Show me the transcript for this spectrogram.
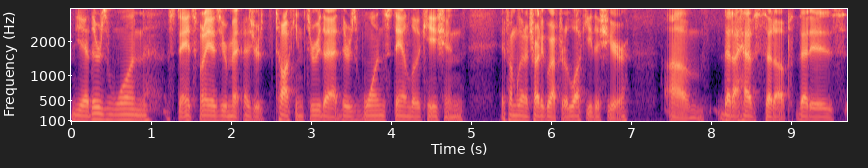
Yeah, there's one. It's funny as you're as you're talking through that. There's one stand location. If I'm going to try to go after Lucky this year, um, that I have set up that is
